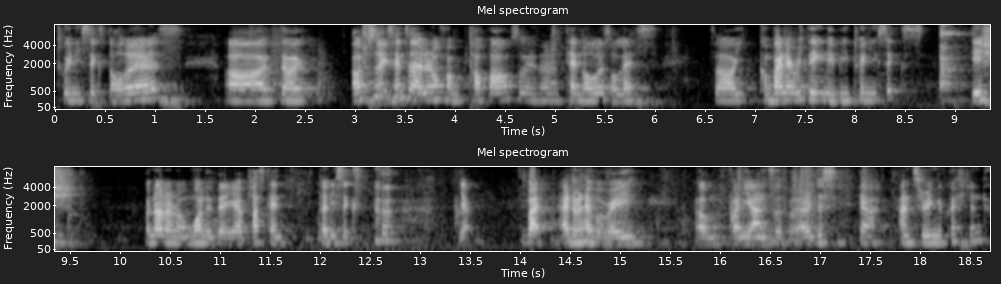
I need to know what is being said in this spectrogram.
$26. Uh, the ultrasonic sensor, I don't know, from Taobao, so it's $10 or less. So you combine everything, maybe 26-ish. Oh, no, no, no, more than that, yeah, plus 10. 36. yeah. But I don't have a very um, funny answer for that. I just, yeah, answering your question.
